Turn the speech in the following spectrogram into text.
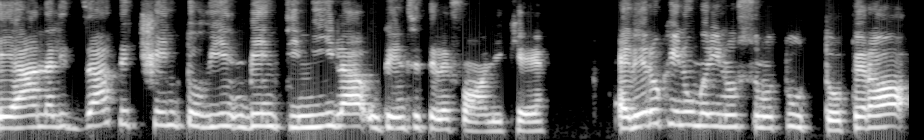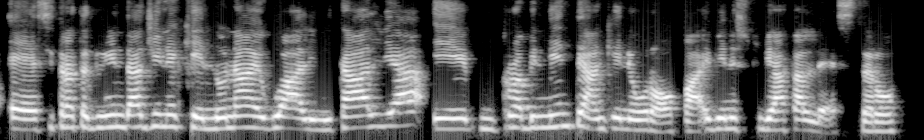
e ha analizzate 120.000 utenze telefoniche. È vero che i numeri non sono tutto, però eh, si tratta di un'indagine che non ha uguali in Italia e probabilmente anche in Europa e viene studiata all'estero.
